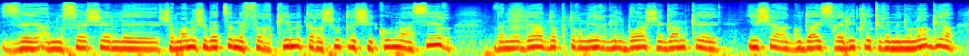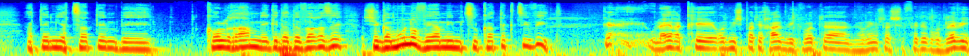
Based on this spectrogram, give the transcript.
זה הנושא של, אה, שמענו שבעצם מפרקים את הרשות לשיקום האסיר, ואני יודע, דוקטור מאיר גלבוע, שגם כאיש האגודה הישראלית לקרימינולוגיה, אתם יצאתם בקול רם נגד הדבר הזה, שגם הוא נובע ממצוקה תקציבית. כן, אולי רק אה, עוד משפט אחד בעקבות הדברים של השופטת רודלוי.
